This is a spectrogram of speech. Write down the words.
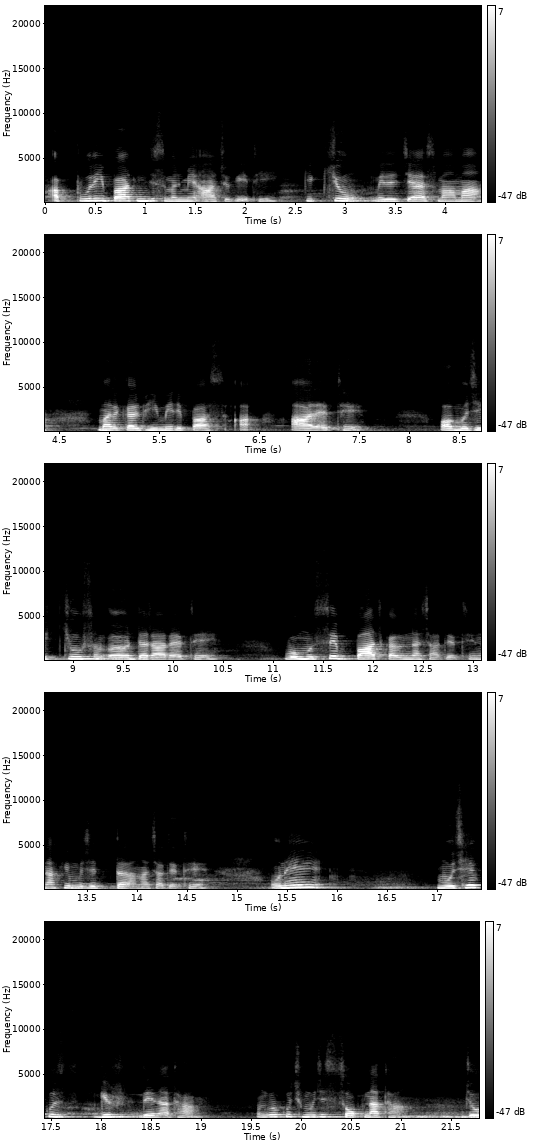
अब पूरी बात मुझे समझ में आ चुकी थी कि क्यों मेरे जैस मामा मरकर भी मेरे पास आ, आ रहे थे और मुझे क्यों डरा रहे थे। वो मुझसे बात करना चाहते थे ना कि मुझे डराना चाहते थे। उन्हें मुझे कुछ गिफ्ट देना था। उनको कुछ मुझे सौंपना था, जो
